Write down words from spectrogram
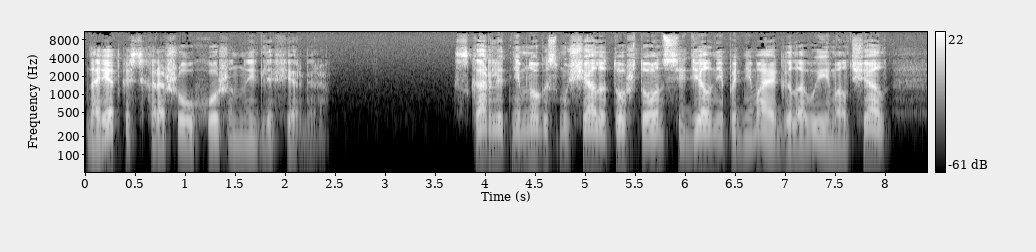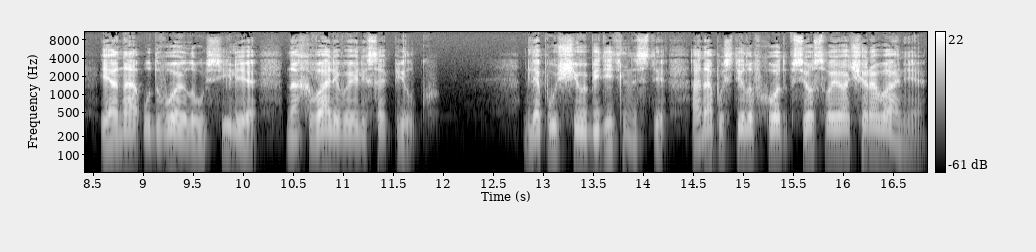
на редкость хорошо ухоженные для фермера. Скарлетт немного смущало то, что он сидел, не поднимая головы, и молчал, и она удвоила усилия, нахваливая лесопилку. Для пущей убедительности она пустила в ход все свое очарование,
